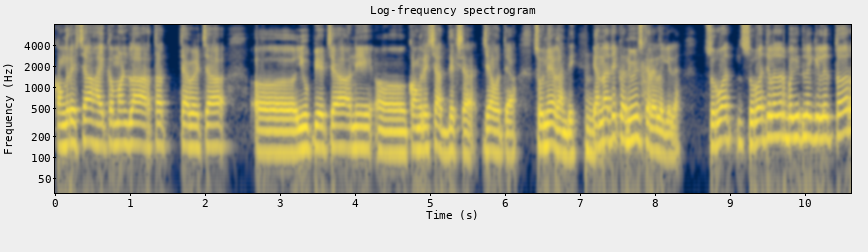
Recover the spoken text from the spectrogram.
काँग्रेसच्या हायकमांडला अर्थात त्यावेळच्या युपीएच्या आणि अं, काँग्रेसच्या अध्यक्षा ज्या होत्या सोनिया गांधी. यांना ते कन्व्हिन्स करायला गेल्या सुरुवात सुरुवातीला जर बघितलं गेलं तर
